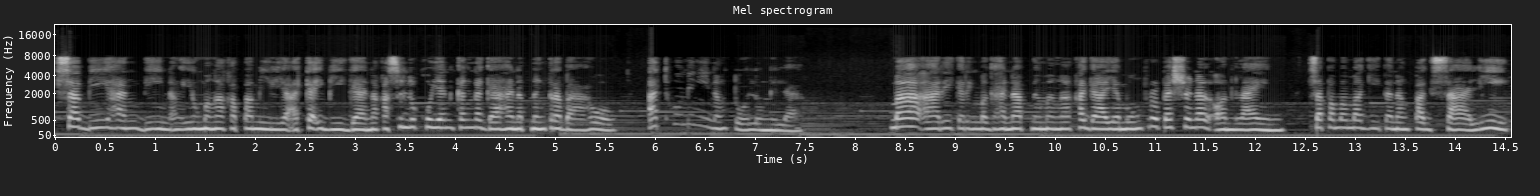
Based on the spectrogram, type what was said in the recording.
Sabihan din ang iyong mga kapamilya at kaibigan na kasulukuyan kang naghahanap ng trabaho at humingi ng tulong nila. Maaari ka ring maghanap ng mga kagaya mong professional online sa pamamagitan ng pagsali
